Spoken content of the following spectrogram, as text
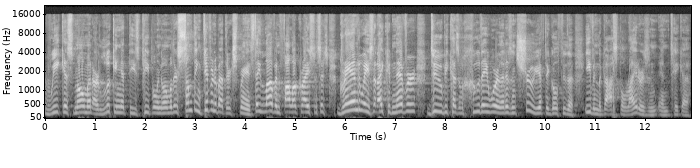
weakest moment, are looking at these people and going, well, there's something different about their experience. They love and follow Christ in such grand ways that I could never do because of who they were. That isn't true. You have to go through the, even the gospel writers and, and take a,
